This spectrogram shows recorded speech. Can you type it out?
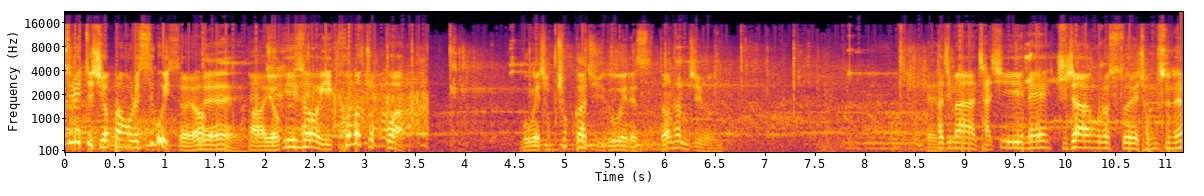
스리트 지역 방어를 쓰고 있어요. 네. 아, 여기서 이 코너 쪽과 몸에 접촉까지 유도해냈었던 함지훈. 네. 하지만 자신의 주장으로서의 점수는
